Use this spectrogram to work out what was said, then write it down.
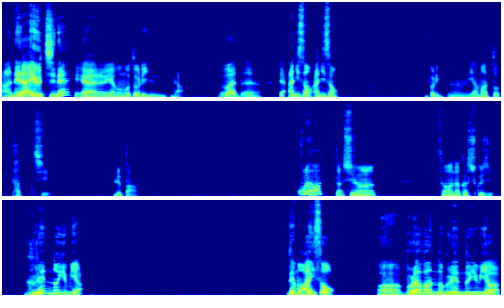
あ狙い撃ちね。いや山本リンダ。は、うん、でアニソンアニソン。やっぱり、うん、ヤマトタッチ。ルパン。これあった？知らん。沢中祝辞グレンの弓矢。でも合いそう。うん。ブラバンのグレンの弓矢は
